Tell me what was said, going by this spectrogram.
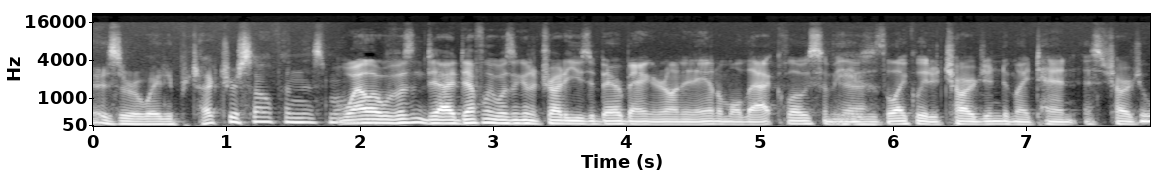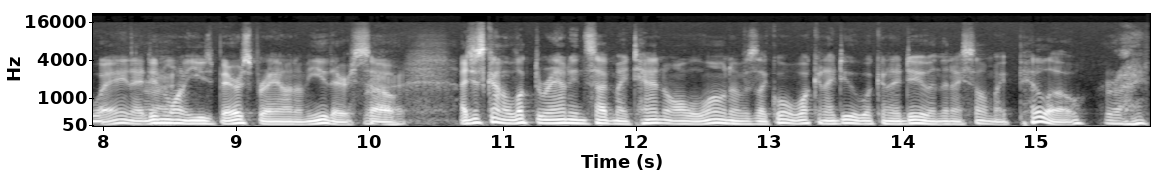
Is there a way to protect yourself in this moment? Well, I wasn't. I definitely wasn't going to try to use a bear banger on an animal that close. I mean, Yeah. he was likely to charge into my tent as charge away, and I didn't Right. want to use bear spray on him either. So Right. I just kind of looked around inside my tent all alone. I was like, "Well, what can I do? What can I do?" And then I saw my pillow. Right.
